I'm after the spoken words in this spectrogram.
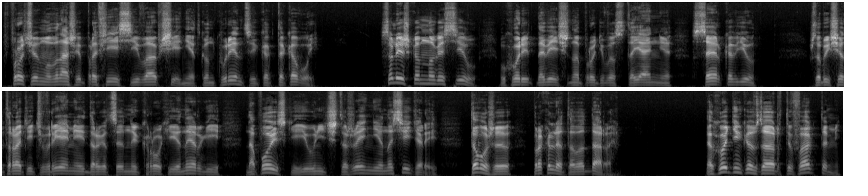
Впрочем, в нашей профессии вообще нет конкуренции как таковой. Слишком много сил уходит на вечное противостояние с церковью, чтобы еще тратить время и драгоценные крохи энергии на поиски и уничтожение носителей того же проклятого дара. Охотников за артефактами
